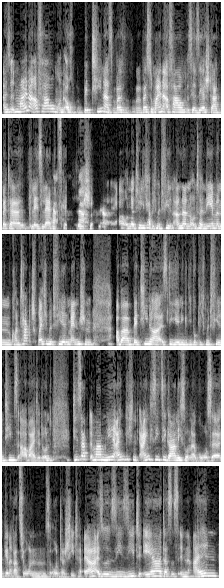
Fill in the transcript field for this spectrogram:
Also in meiner Erfahrung und auch Bettinas, weißt du, meine Erfahrung ist ja sehr stark Better Place Lab. Ja, ja. ja, und natürlich habe ich mit vielen anderen Unternehmen Kontakt, spreche mit vielen Menschen, aber Bettina ist diejenige, die wirklich mit vielen Teams arbeitet. Und die sagt immer, nee, eigentlich, eigentlich sieht sie gar nicht so eine große Generationenunterschied. Ja, also sie sieht eher, dass es in allen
